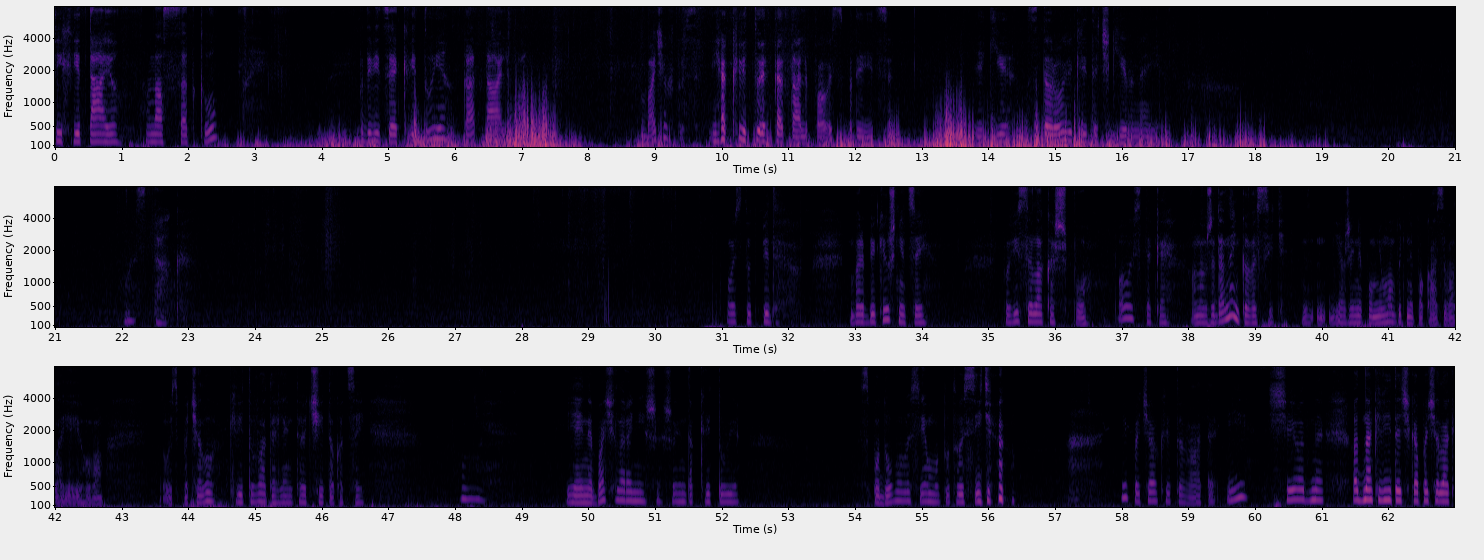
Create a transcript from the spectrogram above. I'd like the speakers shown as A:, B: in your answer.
A: Всіх вітаю в нас в садку. Подивіться, як квітує катальпа. Бачив хтось, як квітує катальпа? Ось подивіться, які здорові квіточки в неї. Ось так. Ось тут під барбекюшницею повісила кашпо. Ось таке. Воно вже давненько висить. Я вже й не пам'ятаю, мабуть, не показувала я його вам. Ось почало квітувати, гляньте, очіток оцей. Ой. Я й не бачила раніше, що він так квітує. Сподобалось йому тут висіть. І почав квітувати. І ще одне, одна квіточка почала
